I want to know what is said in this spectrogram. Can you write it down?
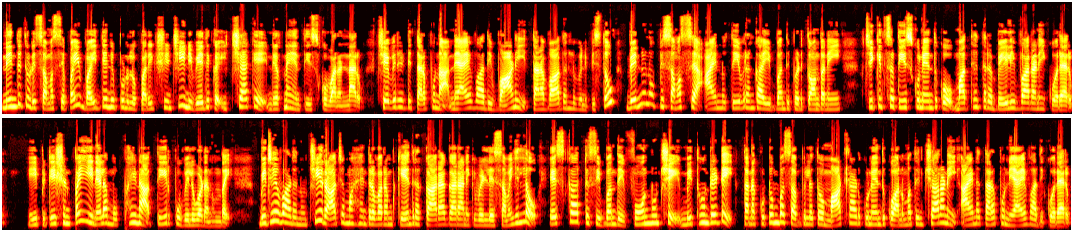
నిందితుడి సమస్యపై వైద్య నిపుణులు పరీక్షించి నివేదిక ఇచ్చాకే నిర్ణయం తీసుకోవాలన్నారు. చెవిరెడ్డి తరపున న్యాయవాది వాణి తన వాదనలు వినిపిస్తూ వెన్నునొప్పి సమస్య ఆయన్ను తీవ్రంగా ఇబ్బంది పెడుతోందని చికిత్స తీసుకునేందుకు మధ్యంతర బెయిల్ ఇవ్వాలని కోరారు. ఈ పిటిషన్పై ఈ నెల ముప్పైన తీర్పు వెలువడనుంది. విజయవాడ నుంచి రాజమహేంద్రవరం కేంద్ర కారాగారానికి వెళ్ళే సమయంలో ఎస్కార్ట్ సిబ్బంది ఫోన్ నుంచి మిథున్ రెడ్డి తన కుటుంబ సభ్యులతో మాట్లాడుకునేందుకు అనుమతించాలని ఆయన తరపు న్యాయవాది కోరారు.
